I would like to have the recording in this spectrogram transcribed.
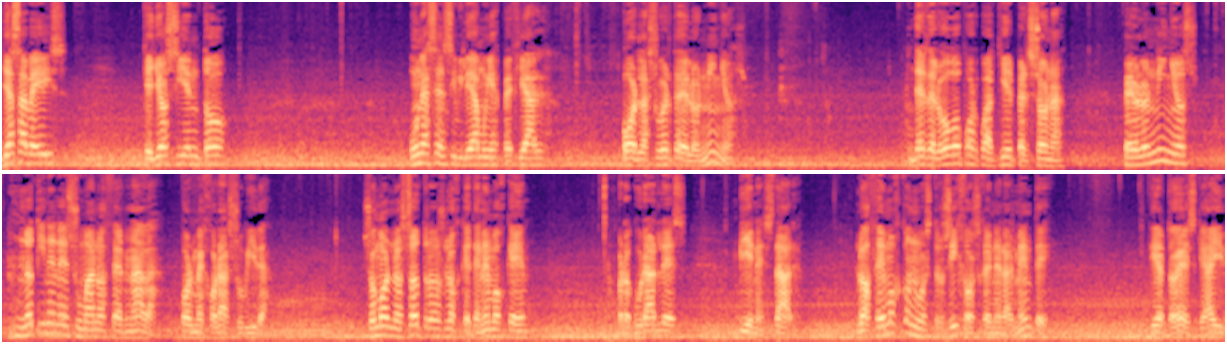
Ya sabéis que yo siento una sensibilidad muy especial por la suerte de los niños. Desde luego por cualquier persona. Pero los niños no tienen en su mano hacer nada por mejorar su vida. Somos nosotros los que tenemos que procurarles bienestar. Lo hacemos con nuestros hijos generalmente. Cierto es que hay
